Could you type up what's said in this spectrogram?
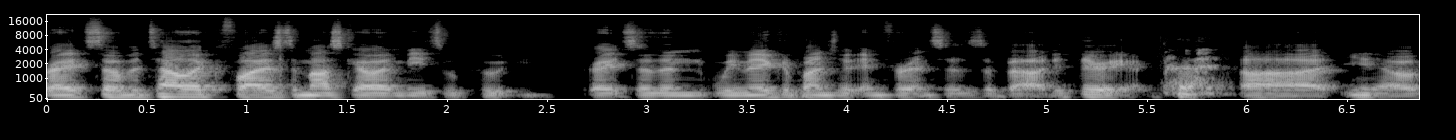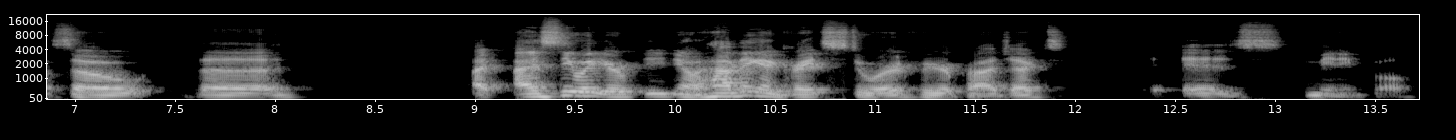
right? So Vitalik flies to Moscow and meets with Putin, right? So then we make a bunch of inferences about Ethereum, uh, you know. So the I, I see what you're, you know, having a great steward for your project is meaningful,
